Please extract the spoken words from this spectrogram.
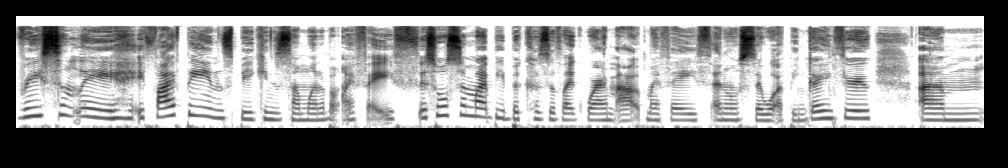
recently if I've been speaking to someone about my faith this also might be because of like where I'm at with my faith and also what I've been going through um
